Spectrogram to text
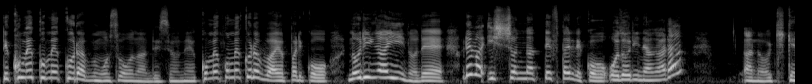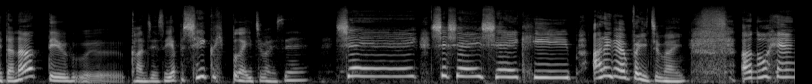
で米米クラブもそうなんですよね。米米クラブはやっぱりこうノリがいいのであれは一緒になって2人でこう踊りながらあの聞けたなっていう感じですね。やっぱシェイクヒップが一番ですね。シェイシェシェイシェイヒップあれがやっぱり一番いいあの辺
